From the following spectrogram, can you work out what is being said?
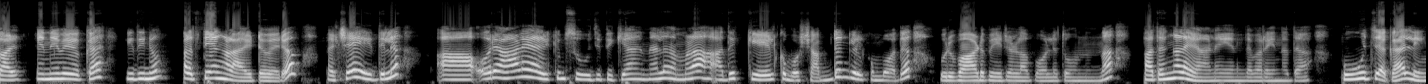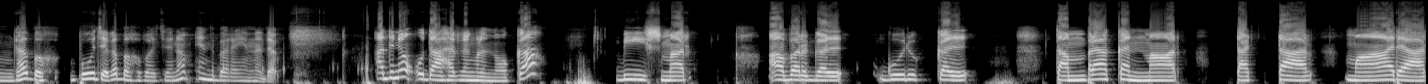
കൾ എന്നിവയൊക്കെ ഇതിനും പ്രത്യയങ്ങളായിട്ട് വരും. പക്ഷേ ഇതിൽ ഒരാളെ ആയിരിക്കും സൂചിപ്പിക്കുക എന്നാൽ നമ്മൾ അത് കേൾക്കുമ്പോൾ ശബ്ദം കേൾക്കുമ്പോൾ അത് ഒരുപാട് പേരുള്ള പോലെ തോന്നുന്ന പദങ്ങളെയാണ് എന്ത് പറയുന്നത്. പൂജക ലിംഗ ബഹു പൂജക ബഹുവചനം എന്ന് പറയുന്നത്. അതിന് ഉദാഹരണങ്ങൾ നോക്കാം. ഭീഷ്മർ അവർകൾ ഗുരുക്കൾ തമ്പ്രാക്കന്മാർ തട്ടാർ മാരാർ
